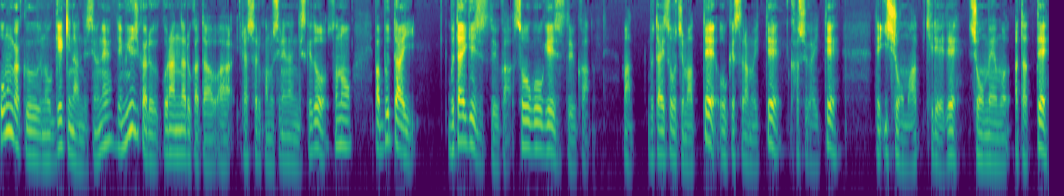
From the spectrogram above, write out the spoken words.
音楽の劇なんですよね。で、ミュージカルご覧になる方はいらっしゃるかもしれないんですけど、その、やっぱ舞台、舞台芸術というか、総合芸術というか、まあ、舞台装置もあって、オーケストラもいて、歌手がいて、で、衣装も綺麗で、照明も当たって、っ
